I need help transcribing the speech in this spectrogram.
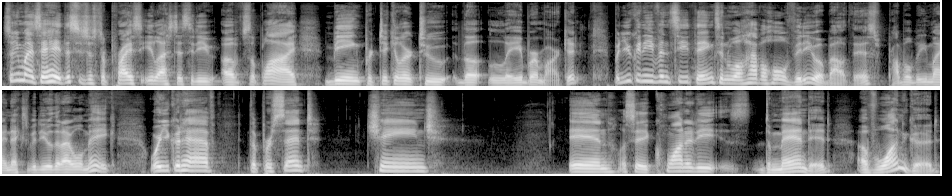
So you might say, hey, this is just a price elasticity of supply being particular to the labor market. But you can even see things, and we'll have a whole video about this, probably my next video that I will make, where you could have the percent change in, let's say, quantity demanded of one good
